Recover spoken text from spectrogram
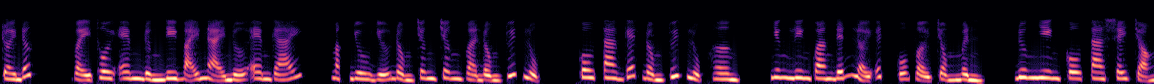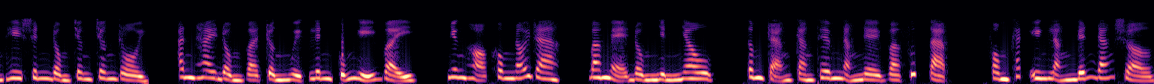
trời đất, vậy thôi em đừng đi bãi nại nữa em gái, mặc dù giữa đồng chân chân và đồng tuyết lục, cô ta ghét đồng tuyết lục hơn, nhưng liên quan đến lợi ích của vợ chồng mình, đương nhiên cô ta sẽ chọn hy sinh đồng chân chân rồi, anh hai đồng và Trần Nguyệt Linh cũng nghĩ vậy, nhưng họ không nói ra, ba mẹ đồng nhìn nhau, tâm trạng càng thêm nặng nề và phức tạp, phòng khách yên lặng đến đáng sợ,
